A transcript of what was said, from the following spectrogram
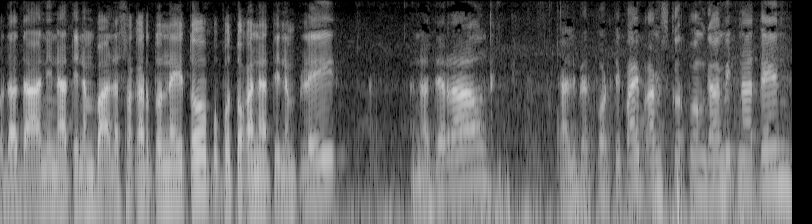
Dadaanin natin ang bala sa karton na ito. Puputokan natin ang plate. Another round. Caliber 45. Arm score po ang gamit natin.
